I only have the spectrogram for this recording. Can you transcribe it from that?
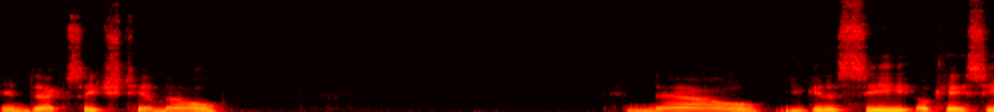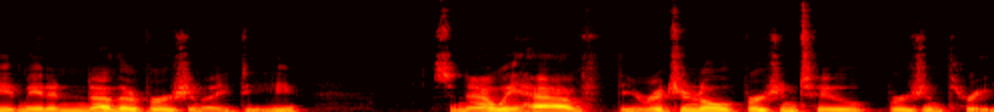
index.html. And now you're going to see, okay, see it made another version ID. So now we have the original version 2, version 3.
